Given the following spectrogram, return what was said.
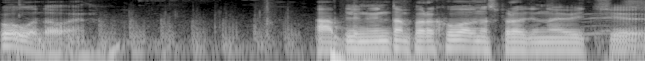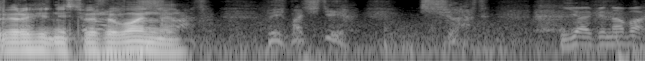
Холодове. А, блін, він там порахував насправді навіть вірогідність виживання. Я виноват.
